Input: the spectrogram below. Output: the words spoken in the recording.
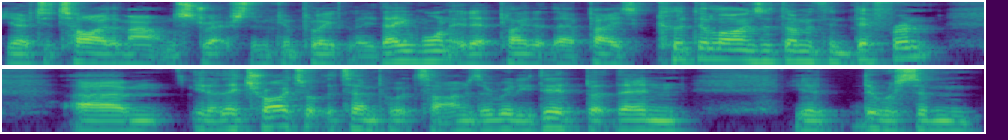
you know to tie them out and stretch them completely. They wanted it played at their pace. Could the Lions have done anything different? Um, you know, they tried to up the tempo at times, they really did, but then you know, there were some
